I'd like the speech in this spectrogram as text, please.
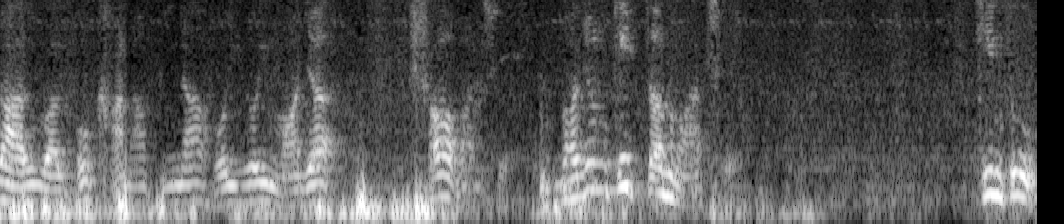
গাল গল্প, খানা, পিনা হই হই মজা সব আছে। ভজন, কীর্তনও আছে। কিন্তু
